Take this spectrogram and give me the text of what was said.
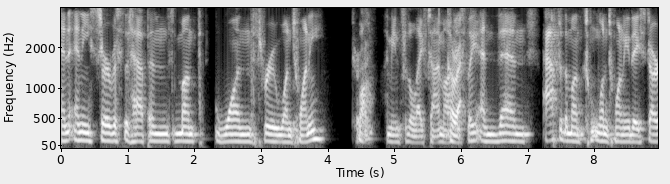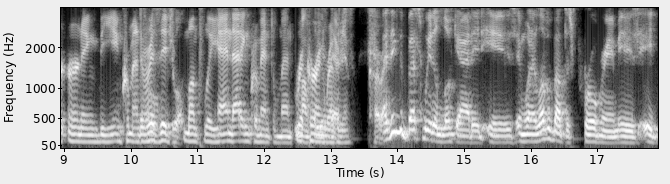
And any service that happens month one through 120. Correct. Well, I mean, for the lifetime, Correct. obviously. And then after the month 120, they start earning the incremental The residual monthly. and that incremental mon- Recurring revenue. Correct. I think the best way to look at it is, and what I love about this program is it.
